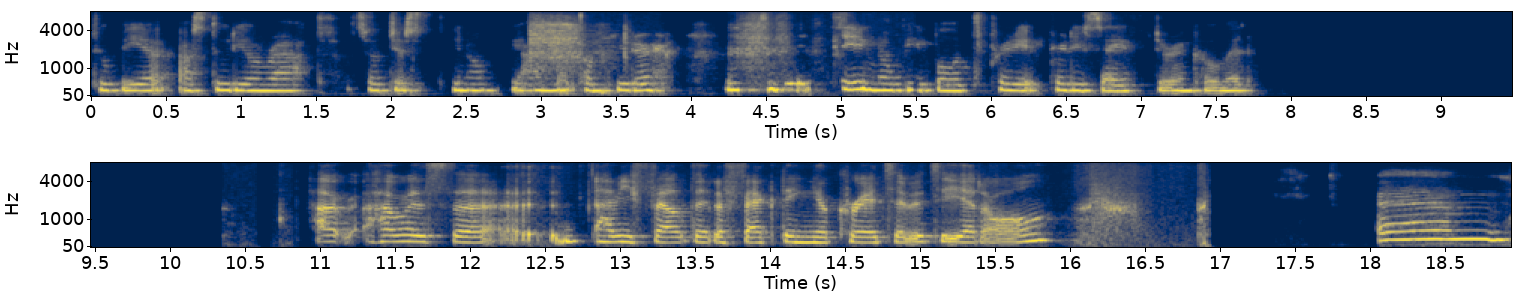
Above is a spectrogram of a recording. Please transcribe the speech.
to be a, a, studio rat. So just you know behind the computer, seeing no people, it's pretty pretty safe during COVID. How how is uh, have you felt it affecting your creativity at all? Um,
